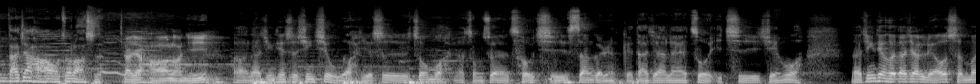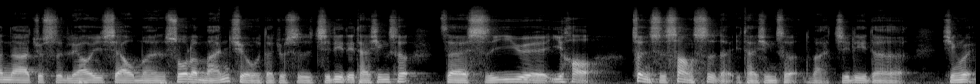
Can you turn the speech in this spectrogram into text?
嗯大家好，我周老师。大家好，老倪。啊，那今天是星期五啊，也是周末，那总算凑齐三个人给大家来做一期节目。那今天和大家聊什么呢？就是聊一下我们说了蛮久的，就是吉利的一台新车，在十一月一号正式上市的一台新车，对吧？吉利的新锐。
